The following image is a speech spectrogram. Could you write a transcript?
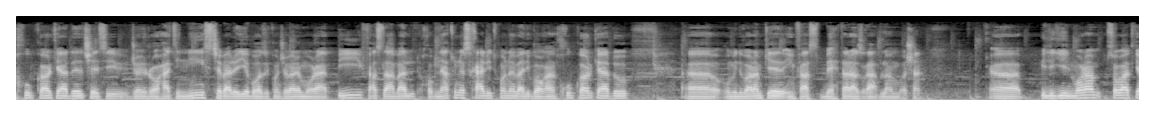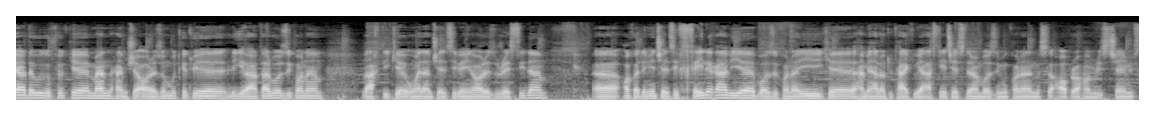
خوب کار کرده. چلسی جای راحتی نیست چه برای یه بازیکن چه برای مربی. فصل اول خب نتونست خرید کنه ولی واقعا خوب کار کرد و امیدوارم که این فصل بهتر از قبلا باشن. بیلی گیلمور هم صحبت کرده بود گفت که من همیشه آرزون بود که توی لیگ برتر بازی کنم. وقتی که اومدم چلسی به این آرزو رسیدم. آکادمی چلسی خیلی قویه. بازیکنایی که همین الان تو ترکیب اصلی چلسی دارن بازی می‌کنن مثل آبراهام ریس جیمز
